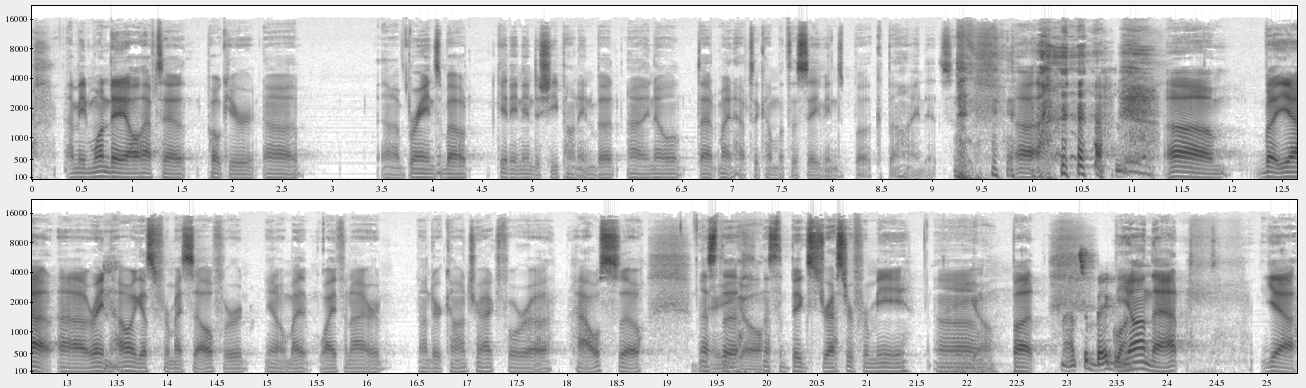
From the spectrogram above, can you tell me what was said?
I, I mean, one day I'll have to poke your uh, uh, brains about getting into sheep hunting, but I know that might have to come with a savings book behind it. So, uh, um, but yeah, uh, right now, I guess for myself or you know, my wife and I are under contract for a house, so that's the go. that's the big stressor for me. Um, but that's a big one. Beyond that, yeah,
